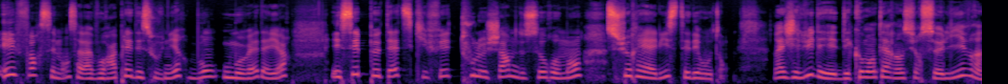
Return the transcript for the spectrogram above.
Et forcément, ça va vous rappeler des souvenirs, bons ou mauvais d'ailleurs. Et c'est peut-être ce qui fait tout le charme de ce roman surréaliste et déroutant. Ouais, j'ai lu des, des commentaires hein, sur ce livre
